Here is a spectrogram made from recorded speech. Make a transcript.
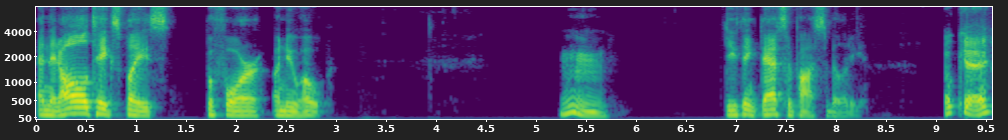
and it all takes place before A New Hope? Hmm. Do you think that's a possibility? Okay.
